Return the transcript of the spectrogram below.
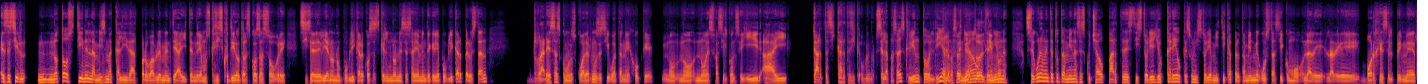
Es decir, no todos tienen la misma calidad. Probablemente ahí tendríamos que discutir otras cosas sobre si se debían o no publicar cosas que él no necesariamente quería publicar, pero están rarezas como los cuadernos de Cihuatanejo, que no, no, no es fácil conseguir. Hay cartas y cartas y se la pasaba escribiendo todo el día. tenía, todo el tiempo. Una, seguramente tú también has escuchado parte de esta historia. Yo creo que es una historia mítica, pero también me gusta así como la de la de Borges, el primer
